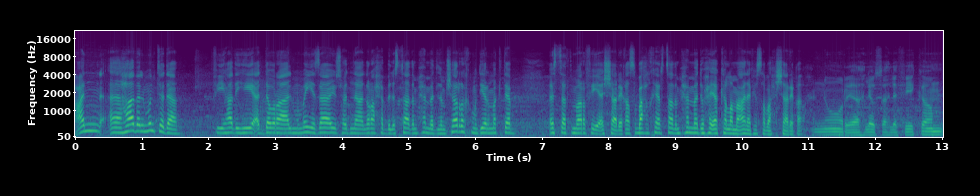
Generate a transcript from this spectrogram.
عن آه، هذا المنتدى في هذه الدورة المميزة يسعدنا أن نرحب بالأستاذ محمد المشرخ مدير مكتب استثمر في الشارقة. صباح الخير أستاذ محمد وحياك الله معنا في صباح الشارقة. صباح النور يا أهلا وسهلا فيكم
